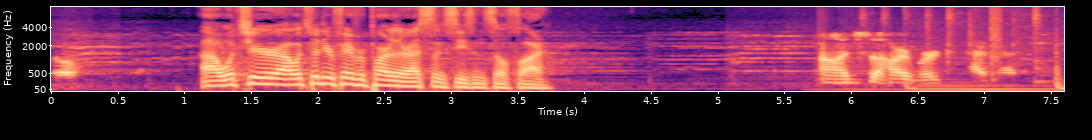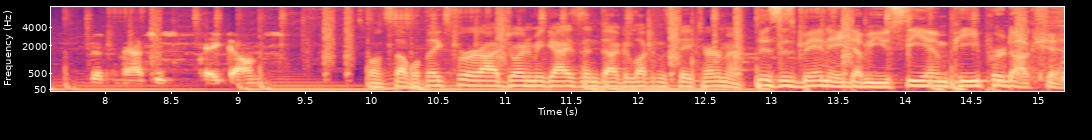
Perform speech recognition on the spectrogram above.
So, Uh, what's your uh, what's been your favorite part of the wrestling season so far? uh, just the hard work. I've had good matches, takedowns. Fun stuff. Well, thanks for uh, joining me, guys, and uh, good luck in the state tournament. This has been a WCMP production.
